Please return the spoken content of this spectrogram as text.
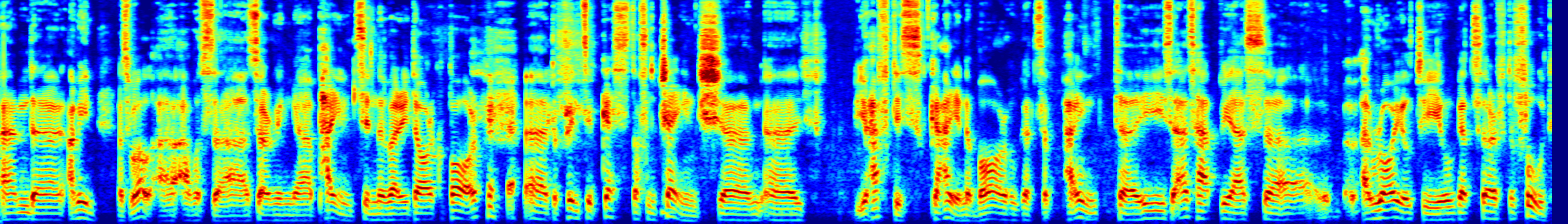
And uh, I mean, as well, I, I was uh, serving uh, pints in a very dark bar. Uh, the principal guest doesn't change. Um, you have this guy in a bar who gets a pint. Uh, he's as happy as uh, a royalty who gets served the food,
